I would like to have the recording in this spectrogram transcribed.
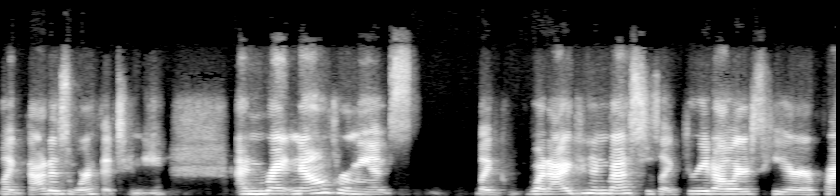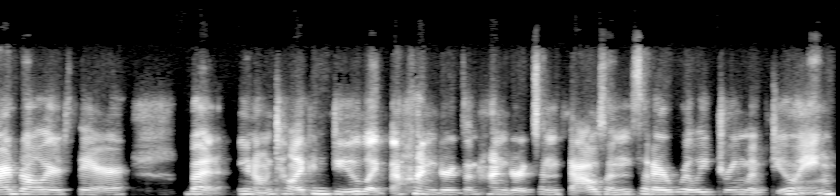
like that is worth it to me. And right now for me, it's like what I can invest is like $3 here, $5 there. But, you know, until I can do like the hundreds and hundreds and thousands that I really dream of doing.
